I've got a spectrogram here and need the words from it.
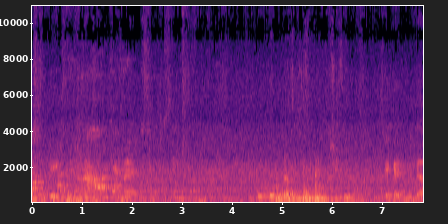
एस के कृष्णा मैं पूर्वोत्तर शिशु एकेडमी का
